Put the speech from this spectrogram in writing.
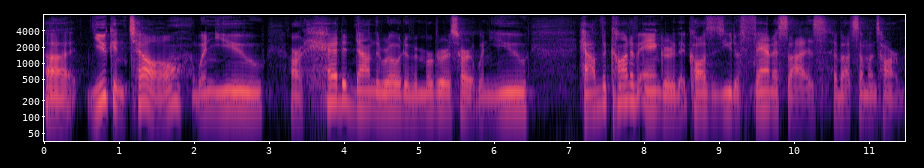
Uh, you can tell when you are headed down the road of a murderous heart, when you have the kind of anger that causes you to fantasize about someone's harm.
